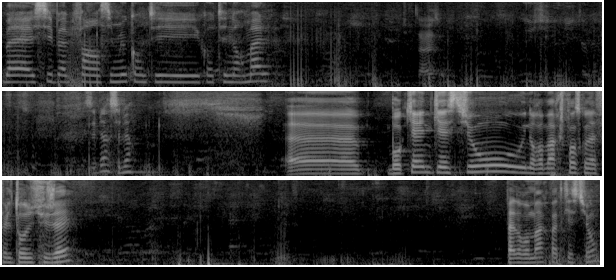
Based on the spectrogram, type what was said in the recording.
bah, c'est pas, enfin, c'est mieux quand t'es, quand t'es normal. C'est bien, c'est bien. Euh, bon, qui a une question ou une remarque Je pense qu'on a fait le tour du sujet. Pas de remarque, pas de question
